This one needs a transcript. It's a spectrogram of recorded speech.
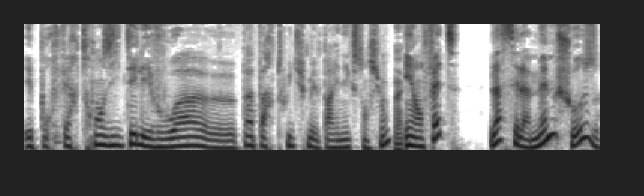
et pour faire transiter les voix euh, pas par Twitch mais par une extension. Ouais. Et en fait, là c'est la même chose,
